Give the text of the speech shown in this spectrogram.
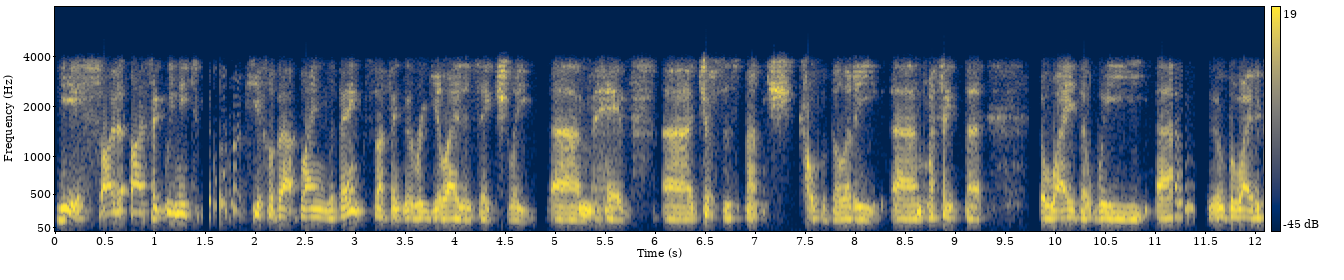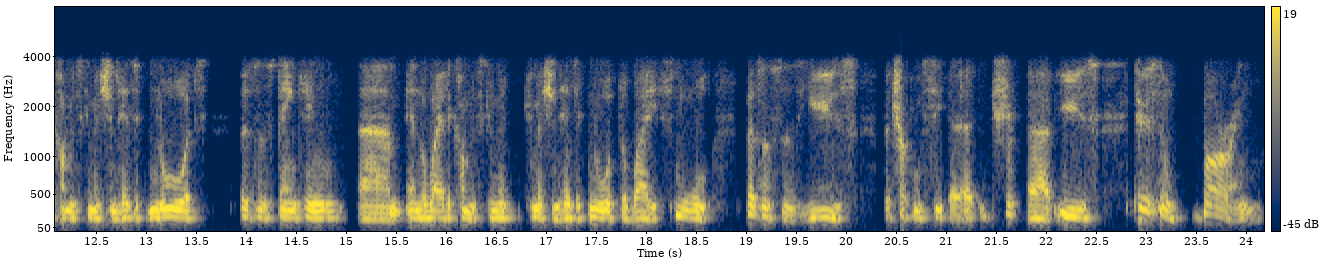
Yes, I, I think we need to be a little bit careful about blaming the banks. I think the regulators actually um, have uh, just as much culpability. Um, I think the the way that we um, the way the Commerce Commission has ignored business banking um, and the way the Commerce Com- Commission has ignored the way small businesses use triple C, uh, tri- uh, use personal borrowing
